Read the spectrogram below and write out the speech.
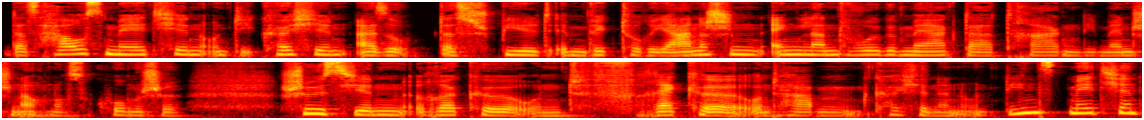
das Hausmädchen und die Köchin, also das spielt im viktorianischen England wohlgemerkt, da tragen die Menschen auch noch so komische Schößchen, Röcke und Frecke und haben Köchinnen und Dienstmädchen.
